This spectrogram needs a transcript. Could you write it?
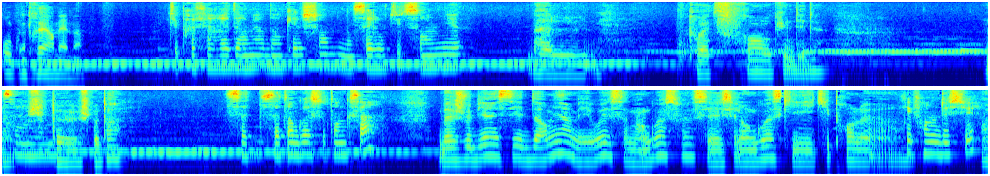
au contraire même. Tu préférerais dormir dans quelle chambre? Dans celle où tu te sens le mieux? Bah, Pour être franc, aucune des deux. Non, Ça- je peux, je peux pas. Ça, ça t'angoisse autant que ça? Bah, je veux bien essayer de dormir, mais ouais, ça m'angoisse. ouais. C'est l'angoisse qui, qui prend le. Qui prend le dessus? Ouais.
